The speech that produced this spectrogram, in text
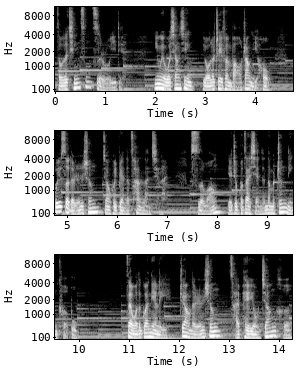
走得轻松自如一点。因为我相信，有了这份保障以后，灰色的人生将会变得灿烂起来，死亡也就不再显得那么狰狞可怖。在我的观念里，这样的人生才配用江河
